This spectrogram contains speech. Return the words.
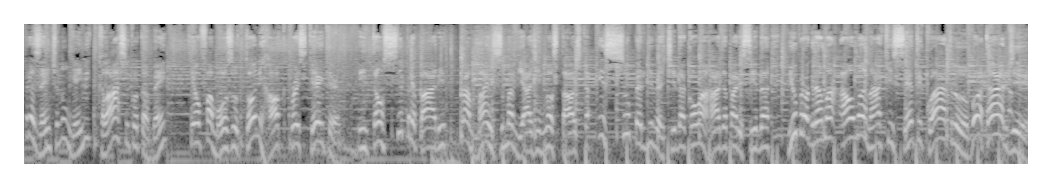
presente num game clássico também, que é o famoso Tony Hawk Pro Skater. Então se prepare para mais uma viagem nostálgica e super divertida com a Rádio Aparecida e o programa Almanac 104. Boa tarde!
